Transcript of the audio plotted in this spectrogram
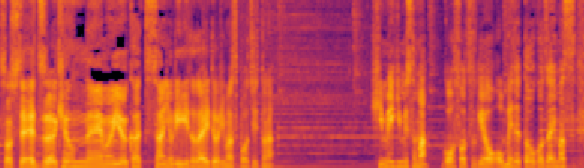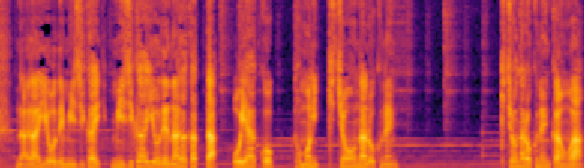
そして、ズキュンネームゆかっちさんよりいただいております。ポチッとな。姫君様、ご卒業おめでとうございます。長いようで短い、短いようで長かった、親子ともに貴重な6年、貴重な6年間は、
